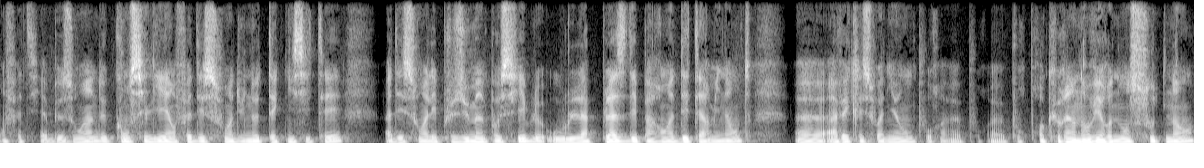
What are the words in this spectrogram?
en fait. Il y a besoin de concilier en fait des soins d'une haute technicité à des soins les plus humains possibles où la place des parents est déterminante euh, avec les soignants pour, euh, pour, euh, pour procurer un environnement soutenant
